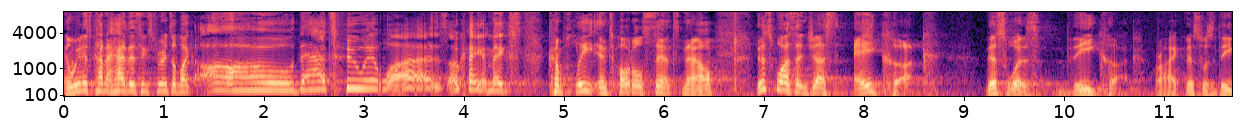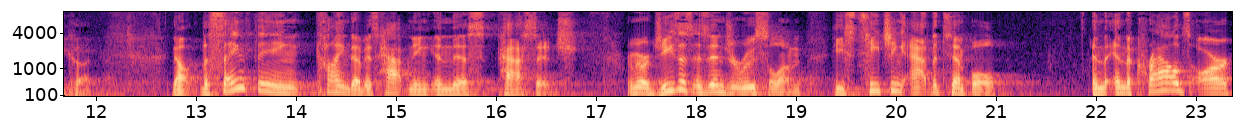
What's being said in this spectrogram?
And we just kind of had this experience of like, oh, that's who it was. Okay, it makes complete and total sense now. This wasn't just a cook, this was the cook, right? This was the cook. Now, the same thing kind of is happening in this passage. Remember, Jesus is in Jerusalem, he's teaching at the temple, and the, and the crowds are,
